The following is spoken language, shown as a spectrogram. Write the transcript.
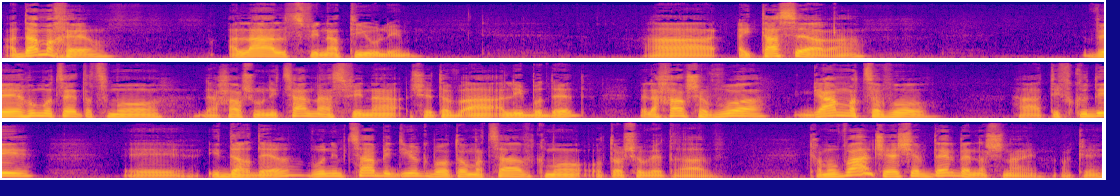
אדם אחר עלה על ספינת טיולים, הייתה סערה, והוא מוצא את עצמו, לאחר שהוא ניצל מהספינה שטבעה על אי בודד, ולאחר שבוע גם מצבו התפקודי אה, הידרדר, והוא נמצא בדיוק באותו מצב כמו אותו שובת רעב. כמובן שיש הבדל בין השניים, אוקיי?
